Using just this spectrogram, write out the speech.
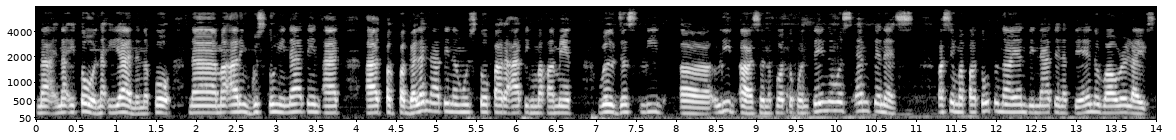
na, na ito, na iyan, na, na po, na maaring gustuhin natin at at pagpagalan natin ng gusto para ating makamit will just lead uh, lead us ano po to continuous emptiness kasi mapatutunayan din natin at the end of our lives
